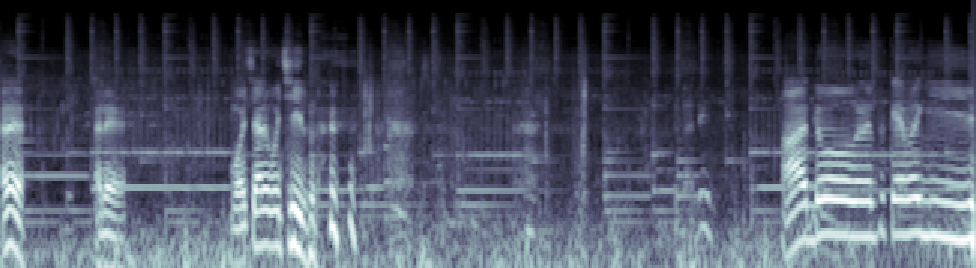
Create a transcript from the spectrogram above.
Ada? Ada. Bocil bocil. Aduh, kena tukar lagi.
